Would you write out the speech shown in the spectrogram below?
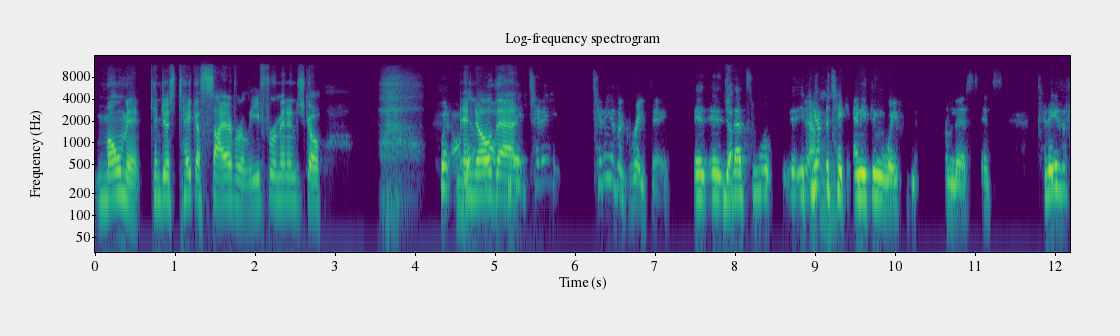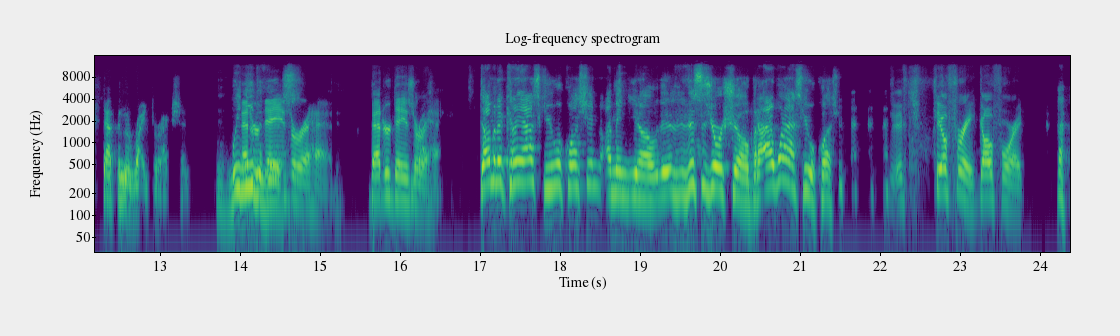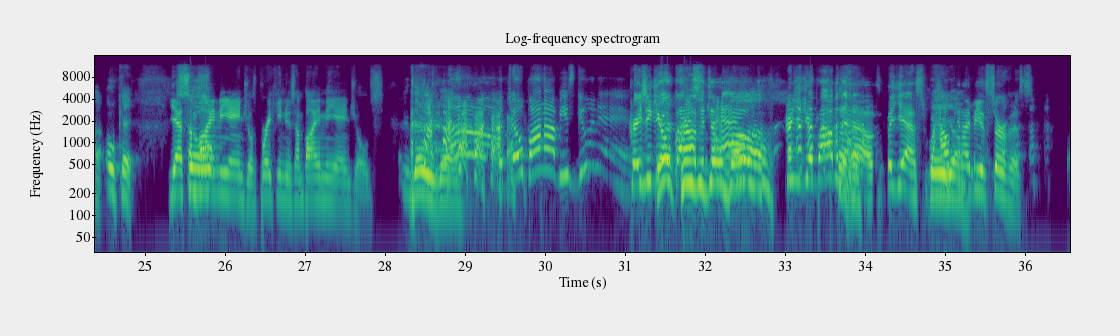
moment can just take a sigh of relief for a minute and just go. But And know overall, that- today, today, today is a great day. It, it, Yeah. That's if Yeah. you have to take anything away from from this, it's today's a step in the right direction. We Better needed days this. are ahead. Better days are ahead. Dominick, can I ask you a question? I mean, you know, th- this is your show, but I want to ask you a question. Feel free, go for it. okay, Yes, I'm buying the Angels. Breaking news: I'm buying the Angels. There you go. Oh, Joe Bob, he's doing it. Crazy Joe yeah, Bob crazy in Joe the house. Bob. Crazy Joe Bob in the house. But yes, There you how go. can I be of service?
